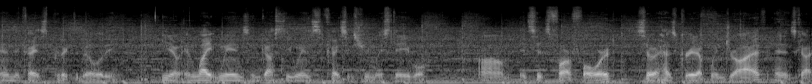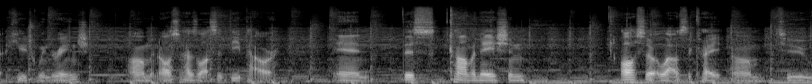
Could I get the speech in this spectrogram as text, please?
and the kite's predictability. You know, in light winds and gusty winds, the kite's extremely stable. Um, it sits far forward, so it has great upwind drive and it's got huge wind range. Um, it also has lots of depower, and this combination also allows the kite um, to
